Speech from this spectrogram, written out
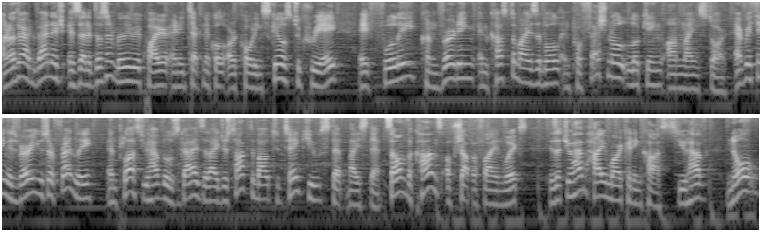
Another advantage is that it doesn't really require any technical or coding skills to create a fully converting and customizable and professional looking online store. Everything is very user friendly and plus you have those guides that I just talked about to take you step by step. Some of the cons of Shopify and Wix is that you have high marketing costs. You have no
